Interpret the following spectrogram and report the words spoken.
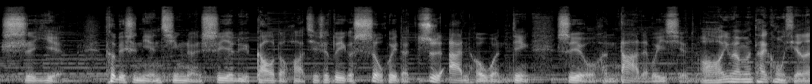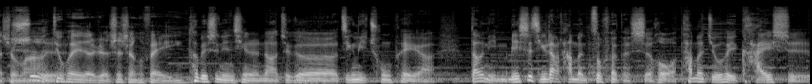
失业。特别是年轻人失业率高的话，其实对一个社会的治安和稳定是有很大的威胁的哦，因为他们太空闲了，是吗？是，就会惹是生非。特别是年轻人呢，这个精力充沛啊，当你没事情让他们做的时候，他们就会开始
